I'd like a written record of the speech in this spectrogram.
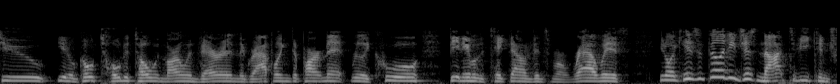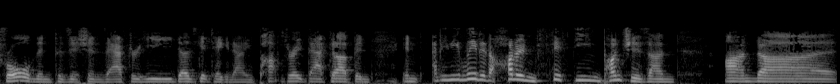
to, you know, go toe to toe with Marlon Vera in the grappling department, really cool. Being able to take down Vince Morales, you know, like his ability just not to be controlled in positions after he does get taken down. He pops right back up and and I mean he landed 115 punches on on uh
